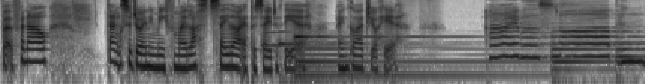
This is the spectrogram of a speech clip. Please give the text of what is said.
But for now, thanks for joining me for my last Selah episode of the year. I'm glad you're here. I will stop and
